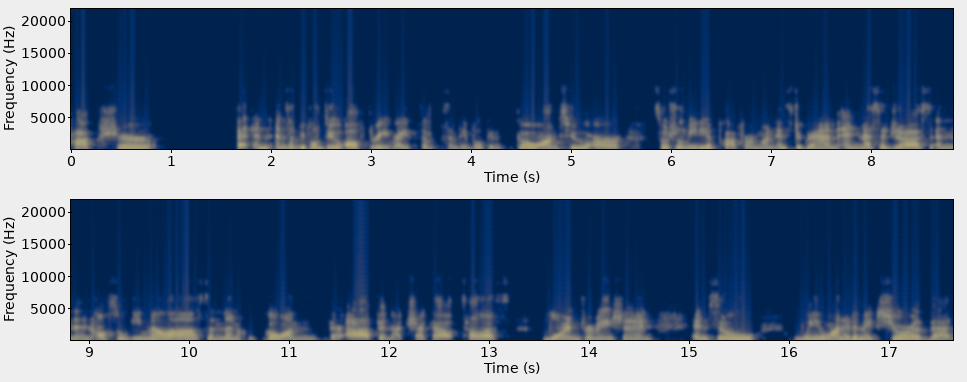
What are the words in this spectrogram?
capture and, and some people do all three, right? Some some people can go onto our social media platform on Instagram and message us and then also email us and then go on their app and at checkout tell us more information. And so we wanted to make sure that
